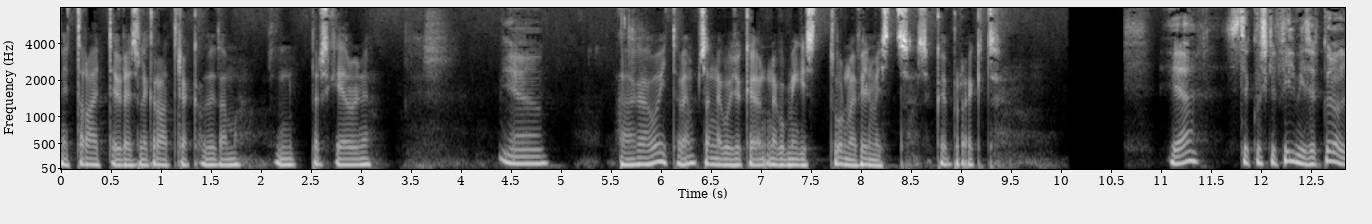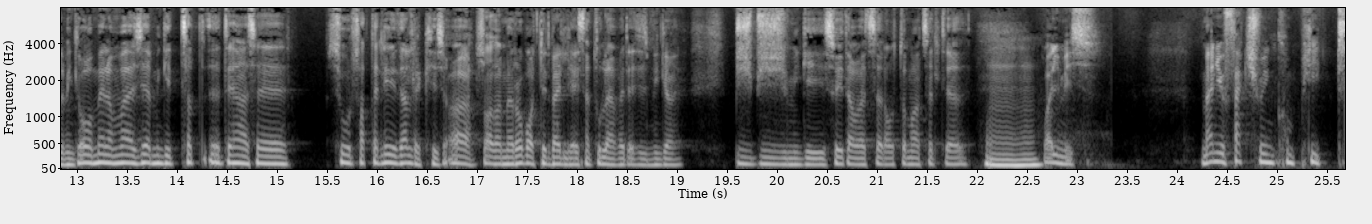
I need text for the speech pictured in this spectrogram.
neid traate üle selle kraatri hakkavad vedama. see on päris keeruline. Jaa. aga huvitav jah, see on nagu sihuke, nagu mingist ulmefilmist sihuke projekt. jah, sest et kuskil filmis võib küll olla mingi, oo, meil on vaja siia mingit sat-, teha see suur satelliiditaldrik, siis aa, saadame robotid välja ja siis nad tulevad ja siis mingi. mingi sõidavad seal automaatselt ja mm -hmm. valmis manufacturing complete.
